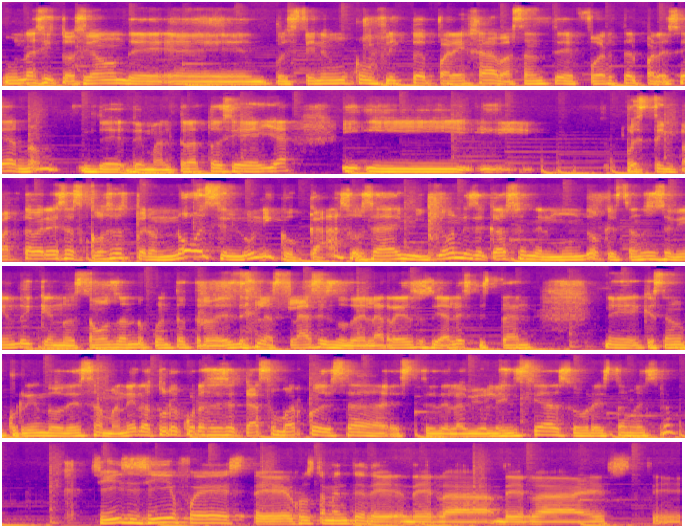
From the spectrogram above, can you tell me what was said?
una situación donde eh, pues tienen un conflicto de pareja bastante fuerte al parecer, ¿no? De, de maltrato hacia ella y, y pues te impacta ver esas cosas, pero no es el único caso. O sea, hay millones de casos en el mundo que están sucediendo y que nos estamos dando cuenta a través de las clases o de las redes sociales que están, eh, que están ocurriendo de esa manera. ¿Tú recuerdas ese caso, Marco, de esa, este, de la violencia sobre esta maestra? Sí, sí, sí, fue este, justamente de, la, de la, este,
